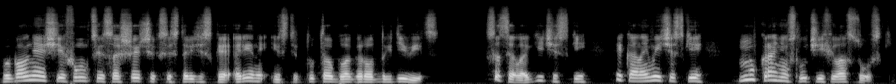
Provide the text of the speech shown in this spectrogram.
выполняющие функции сошедших с исторической арены институтов благородных девиц, социологический, экономический, ну, в крайнем случае, философский.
